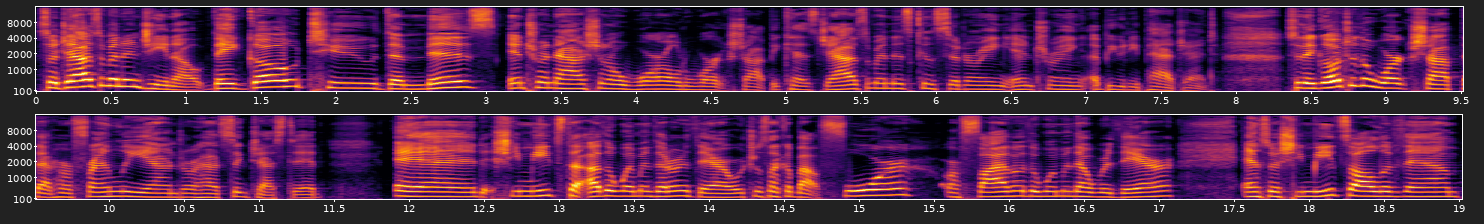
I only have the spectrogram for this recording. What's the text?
So Jasmine and Gino, they go to the Ms. International World Workshop because Jasmine is considering entering a beauty pageant. So they go to the workshop that her friend Leandro had suggested and she meets the other women that are there, which was like about four or five of the women that were there. And so she meets all of them.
